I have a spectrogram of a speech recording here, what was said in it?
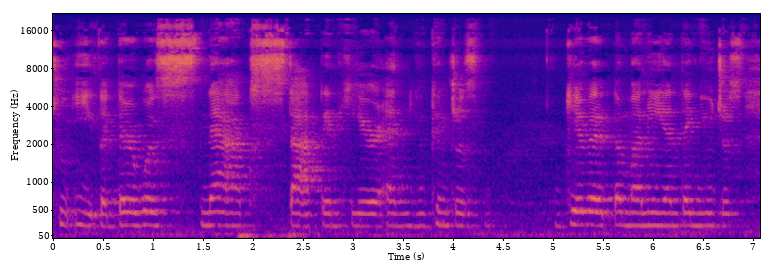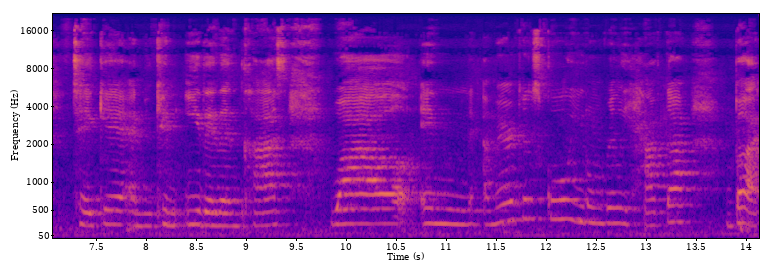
to eat. Like there was snacks stacked in here, and you can just give it the money and then you just take it and you can eat it in class. While in American school, you don't really have that. But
